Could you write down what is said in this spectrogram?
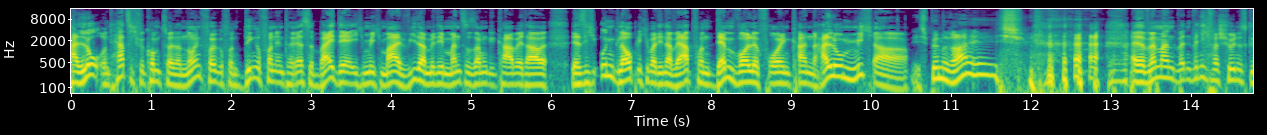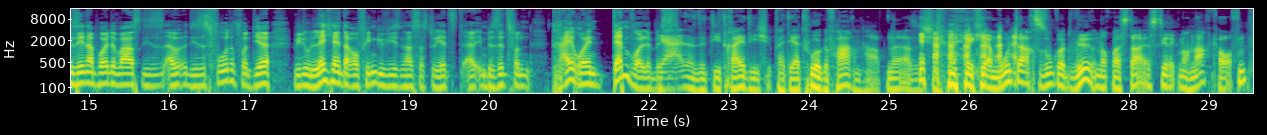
Hallo und herzlich willkommen zu einer neuen Folge von Dinge von Interesse, bei der ich mich mal wieder mit dem Mann zusammengekabelt habe, der sich unglaublich über den Erwerb von Dämmwolle freuen kann. Hallo Micha. Ich bin reich. also wenn man, wenn, wenn ich was Schönes gesehen habe, heute war es dieses, äh, dieses Foto von dir, wie du lächelnd darauf hingewiesen hast, dass du jetzt äh, im Besitz von drei Rollen Dämmwolle bist. Ja, also die drei, die ich bei der Tour gefahren habe. Ne? Also ich gehe am Montag, so Gott will, und noch was da ist, direkt noch nachkaufen.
